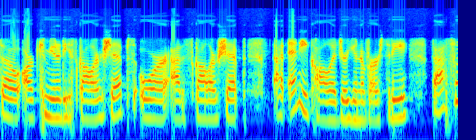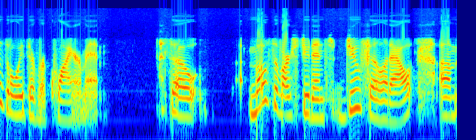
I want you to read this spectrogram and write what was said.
so our community scholarships or at a scholarship at any college or university, FAFSA is always a requirement. So most of our students do fill it out. Um,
